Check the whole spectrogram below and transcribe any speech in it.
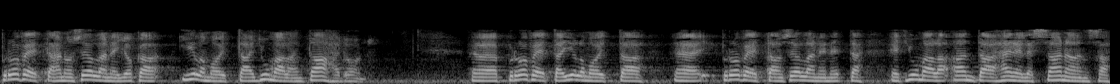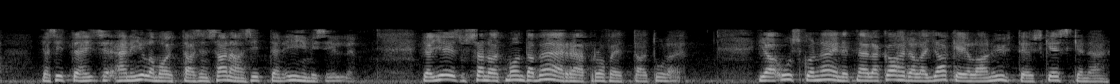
Profeettahan on sellainen, joka ilmoittaa Jumalan tahdon. Profeetta ilmoittaa, profeetta on sellainen, että, että Jumala antaa hänelle sanansa ja sitten hän ilmoittaa sen sanan sitten ihmisille. Ja Jeesus sanoi, että monta väärää profeettaa tulee. Ja uskon näin, että näillä kahdella jakeella on yhteys keskenään.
